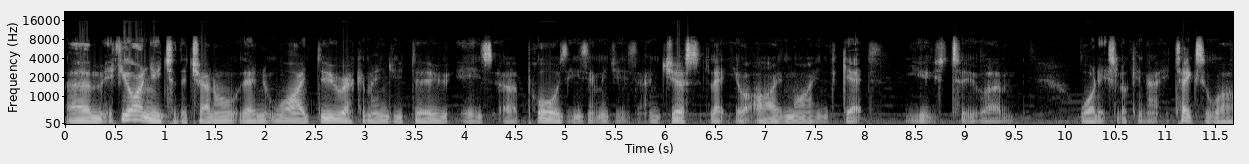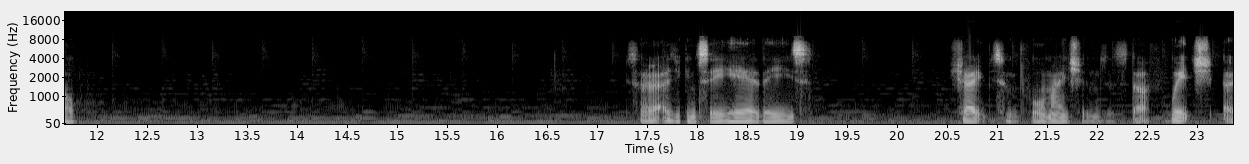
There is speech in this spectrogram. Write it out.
Um, if you are new to the channel, then what I do recommend you do is uh, pause these images and just let your eye mind get used to um, what it's looking at. It takes a while. So as you can see here, these shapes and formations and stuff, which uh,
